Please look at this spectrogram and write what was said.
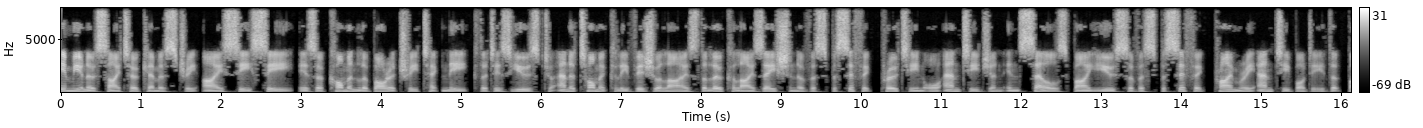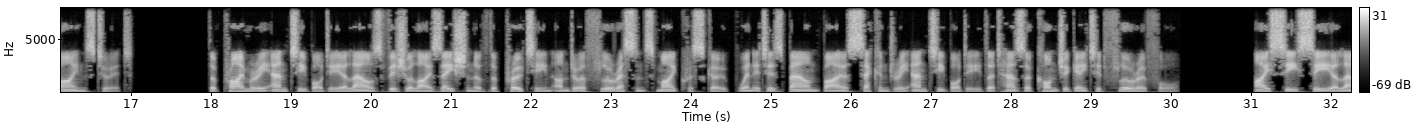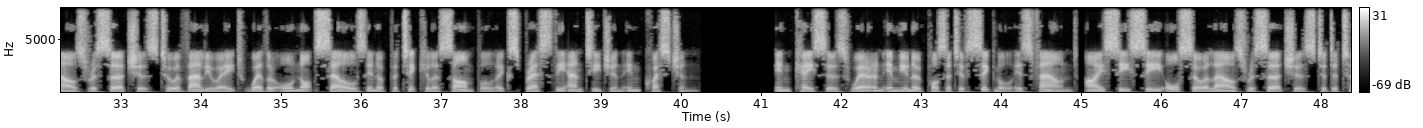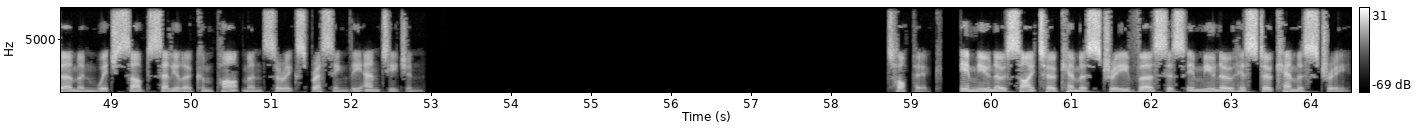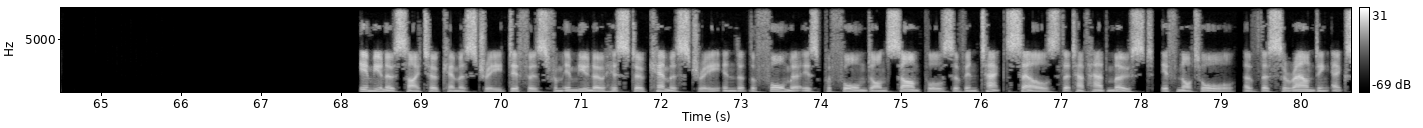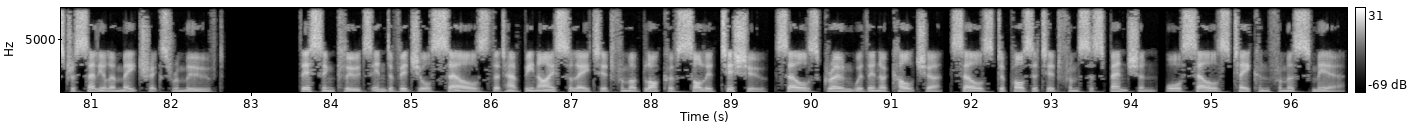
Immunocytochemistry (ICC) is a common laboratory technique that is used to anatomically visualize the localization of a specific protein or antigen in cells by use of a specific primary antibody that binds to it. The primary antibody allows visualization of the protein under a fluorescence microscope when it is bound by a secondary antibody that has a conjugated fluorophore. ICC allows researchers to evaluate whether or not cells in a particular sample express the antigen in question. In cases where an immunopositive signal is found, ICC also allows researchers to determine which subcellular compartments are expressing the antigen. Immunocytochemistry versus immunohistochemistry Immunocytochemistry differs from immunohistochemistry in that the former is performed on samples of intact cells that have had most, if not all, of the surrounding extracellular matrix removed. This includes individual cells that have been isolated from a block of solid tissue, cells grown within a culture, cells deposited from suspension, or cells taken from a smear.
